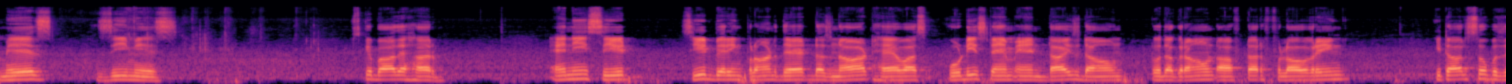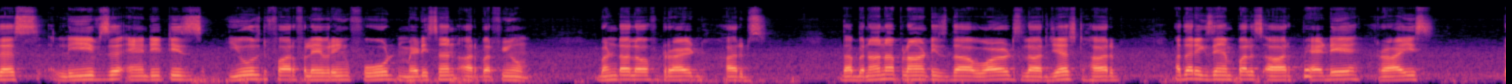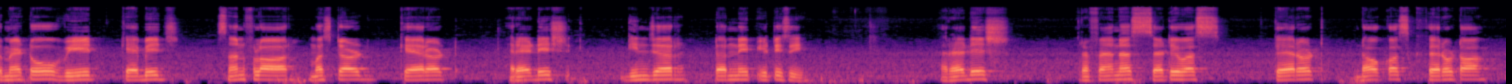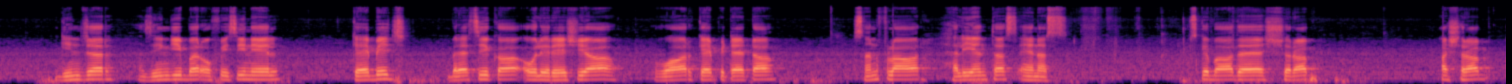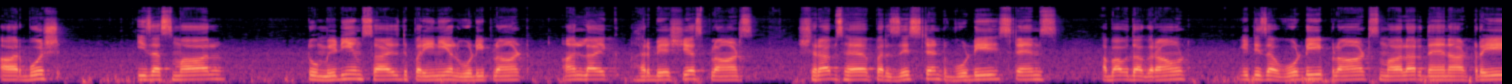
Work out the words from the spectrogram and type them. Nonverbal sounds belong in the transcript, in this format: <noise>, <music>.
maize जी मेज़ उसके बाद है herb any seed seed bearing plant that does not have a woody stem and dies down to the ground after flowering it also possesses leaves and it is used for flavouring food medicine और perfume bundle of dried herbs the banana plant is the world's largest herb other examples are paddy rice tomato wheat cabbage sunflower mustard carrot radish ginger turnip etc radish Raphanus sativus carrot डाउकस carota ginger जिंगीबर ओफिसिनेल cabbage Brassica ओलेरेशिया वार कैपिटेटा sunflower Helianthus anus. उसके बाद है shrub. A shrub और bush is a small to medium sized perennial woody plant. Unlike herbaceous plants, shrubs है persistent woody stems above the ground it is a woody plant smaller than a tree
